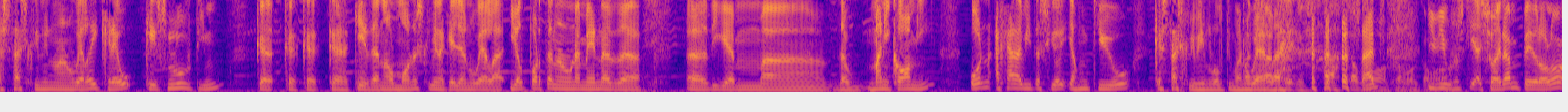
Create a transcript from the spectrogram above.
està escrivint una novel·la i creu que és l'últim que, que, que, que queda en el món escrivint aquella novel·la i el porten en una mena de eh, diguem, eh, de manicomi, on a cada habitació hi ha un tio que està escrivint l'última novel·la. Que- que bo, Saps? que bo, que I bo. dius, hòstia, això era en Pedrolo,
